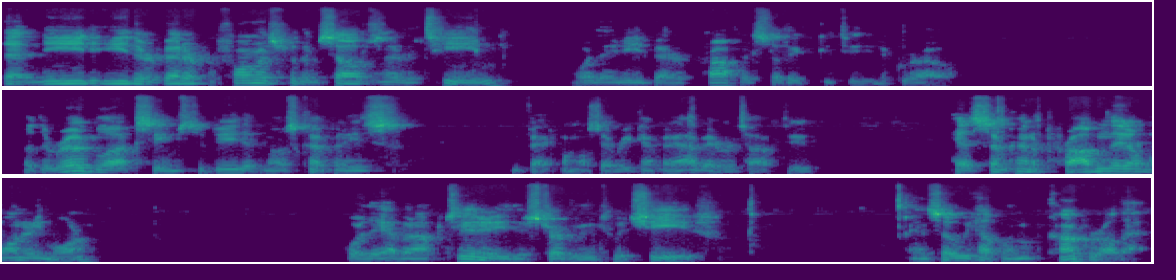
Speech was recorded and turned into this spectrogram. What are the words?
that need either better performance for themselves and their team, or they need better profits so they can continue to grow. But the roadblock seems to be that most companies, in fact, almost every company I've ever talked to, has some kind of problem they don't want anymore or they have an opportunity they're struggling to achieve. And so we help them conquer all that.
